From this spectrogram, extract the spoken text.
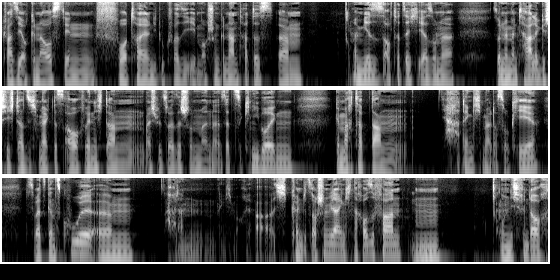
quasi auch genau aus den Vorteilen, die du quasi eben auch schon genannt hattest. Ähm, bei mir ist es auch tatsächlich eher so eine, so eine mentale Geschichte. Also ich merke das auch, wenn ich dann beispielsweise schon meine Sätze Kniebeugen gemacht habe, dann ja, denke ich mir halt auch so, okay, das war jetzt ganz cool. Ähm, aber dann denke ich mir auch, ja, ich könnte jetzt auch schon wieder eigentlich nach Hause fahren. Mhm. Mm. Und ich finde auch,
